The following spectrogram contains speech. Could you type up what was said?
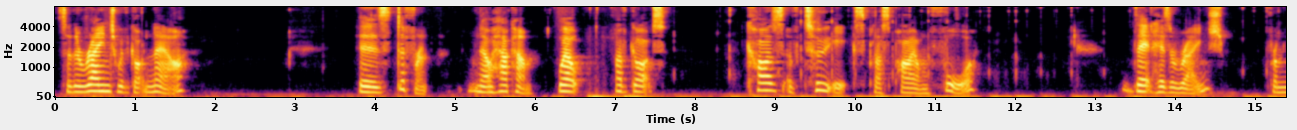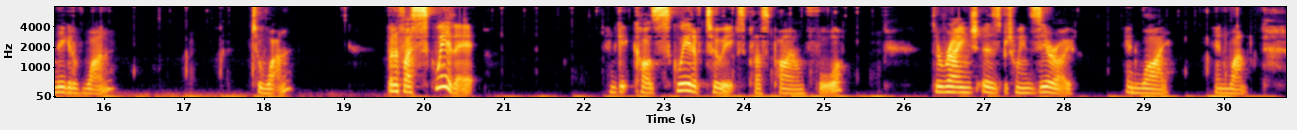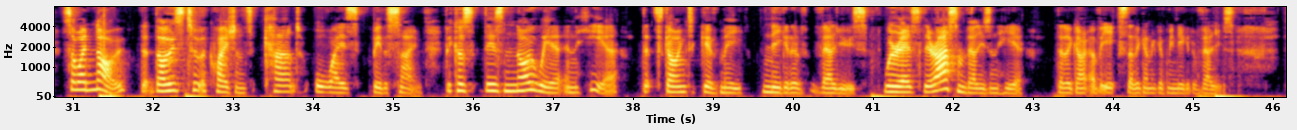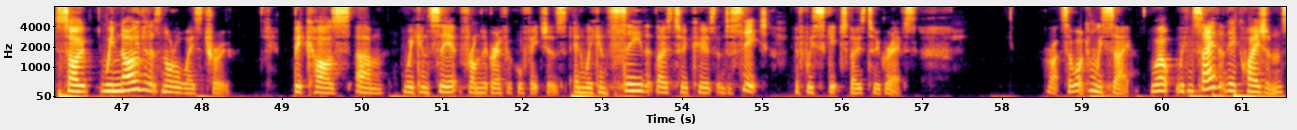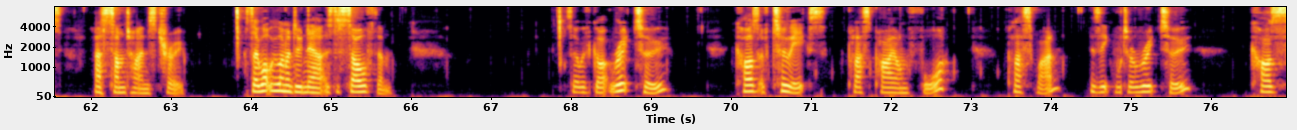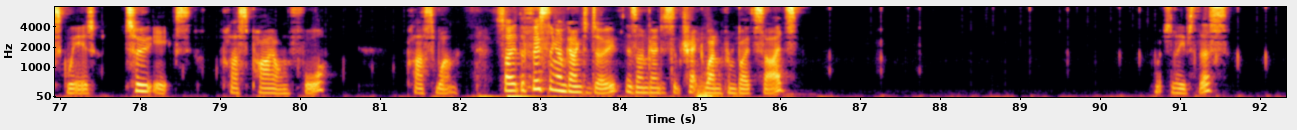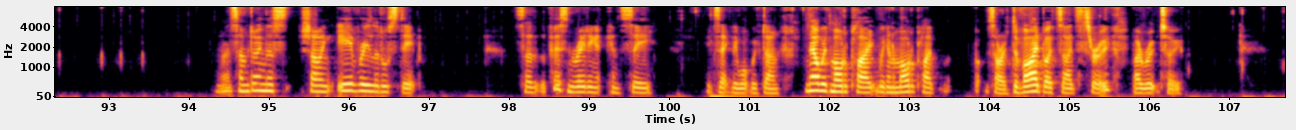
So the range we've got now is different. Now how come? Well, I've got cos of 2x plus pi on 4 that has a range from negative 1 to 1. But if I square that and get cos squared of 2x plus pi on 4, the range is between 0 and y and 1. So I know that those two equations can't always be the same because there's nowhere in here that's going to give me negative values, whereas there are some values in here that are going of x that are going to give me negative values. So we know that it's not always true because um, we can see it from the graphical features and we can see that those two curves intersect if we sketch those two graphs. Right, so what can we say? Well, we can say that the equations are sometimes true. So what we want to do now is to solve them. So we've got root 2 cos of 2x plus pi on 4 plus 1 is equal to root 2 cos squared 2x plus pi on 4 plus 1. So the first thing I'm going to do is I'm going to subtract 1 from both sides, which leaves this. Right, so I'm doing this showing every little step so that the person reading it can see exactly what we've done. Now we've multiplied, we're going to multiply, sorry, divide both sides through by root 2.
